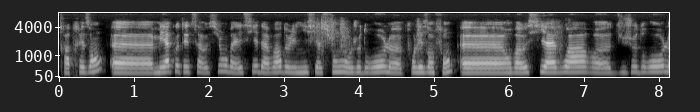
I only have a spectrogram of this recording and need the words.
qui présent. Mais à côté de ça aussi, on va essayer d'avoir de l'initiation au jeu de rôle pour les enfants. On va aussi avoir du jeu de rôle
